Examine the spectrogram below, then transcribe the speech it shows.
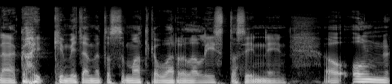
nämä kaikki, mitä mä tuossa matkan varrella listasin, niin on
